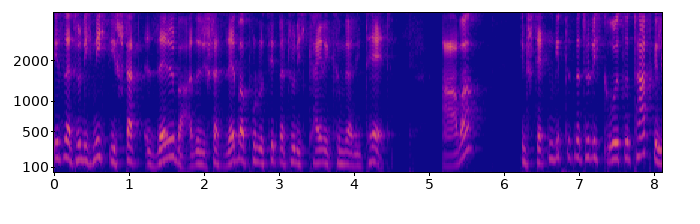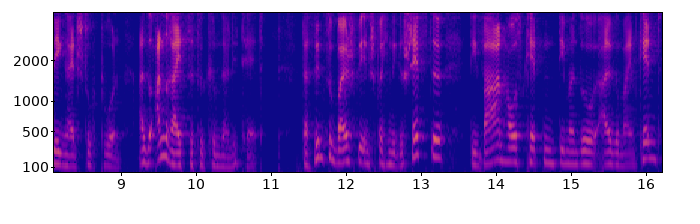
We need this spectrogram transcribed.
ist natürlich nicht die Stadt selber. Also die Stadt selber produziert natürlich keine Kriminalität. Aber in Städten gibt es natürlich größere Tatgelegenheitsstrukturen, also Anreize für Kriminalität. Das sind zum Beispiel entsprechende Geschäfte, die Warenhausketten, die man so allgemein kennt,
